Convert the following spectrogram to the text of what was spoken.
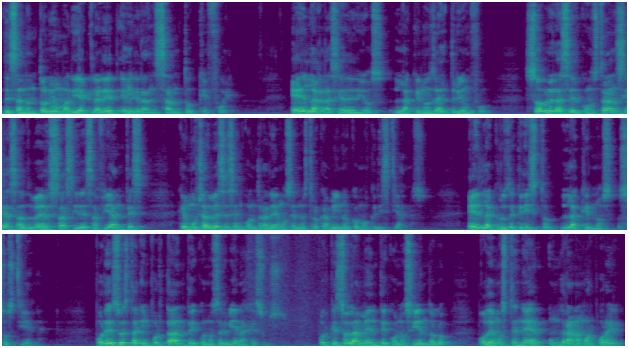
de San Antonio María Claret el gran santo que fue. Es la gracia de Dios la que nos da el triunfo sobre las circunstancias adversas y desafiantes que muchas veces encontraremos en nuestro camino como cristianos. Es la cruz de Cristo la que nos sostiene. Por eso es tan importante conocer bien a Jesús, porque solamente conociéndolo podemos tener un gran amor por Él,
